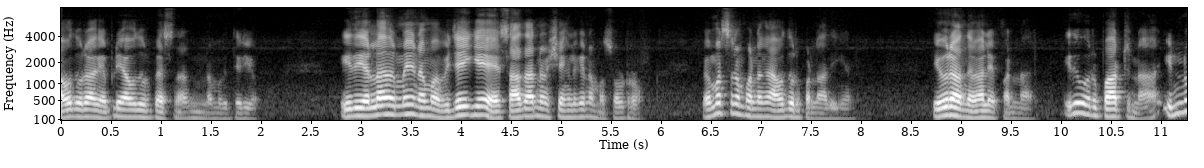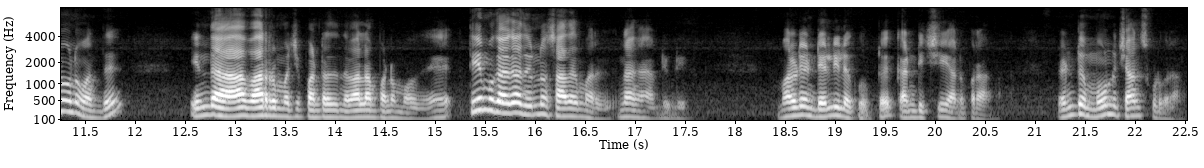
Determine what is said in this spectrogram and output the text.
அவதூறாக எப்படி அவதூறு பேசினார்னு நமக்கு தெரியும். இது எல்லாருமே நம்ம விஜய்க்கே சாதாரண விஷயங்களுக்கே நம்ம சொல்கிறோம் விமர்சனம் பண்ணுங்க அவதூறு பண்ணாதீங்க. இவர் அந்த வேலையை பண்ணார். இது ஒரு பார்ட்டுனா இன்னொன்று வந்து இந்த வார் ரூம் வச்சு பண்ணுறது இந்த வேலைலாம் பண்ணும்போது திமுக அது இன்னும் சாதகமாக இருக்குது. என்னங்க அப்படி இப்படி? மறுபடியும் டெல்லியில் கூப்பிட்டு கண்டித்து அனுப்புகிறாங்க ரெண்டு மூணு சான்ஸ் கொடுக்குறாங்க.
